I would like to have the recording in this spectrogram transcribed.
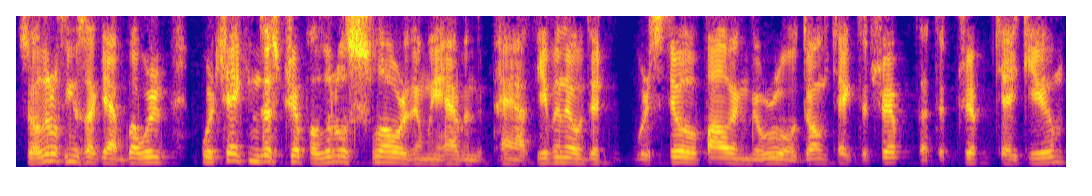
So little things like that. But we're we're taking this trip a little slower than we have in the past, even though that we're still following the rule: don't take the trip, let the trip take you.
